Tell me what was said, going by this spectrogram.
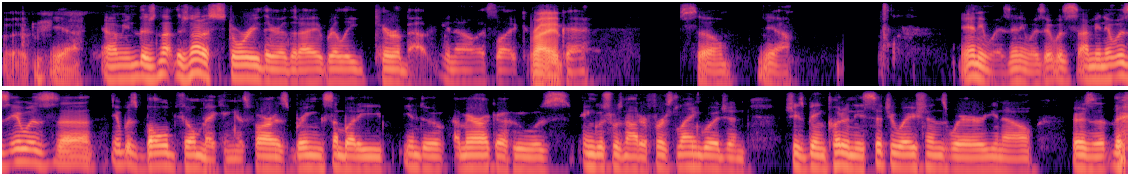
But Yeah. I mean there's not there's not a story there that I really care about, you know. It's like Right. okay. So, yeah. Anyways, anyways, it was I mean it was it was uh it was bold filmmaking as far as bringing somebody into America who was English was not her first language and she's being put in these situations where, you know, there's a there,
